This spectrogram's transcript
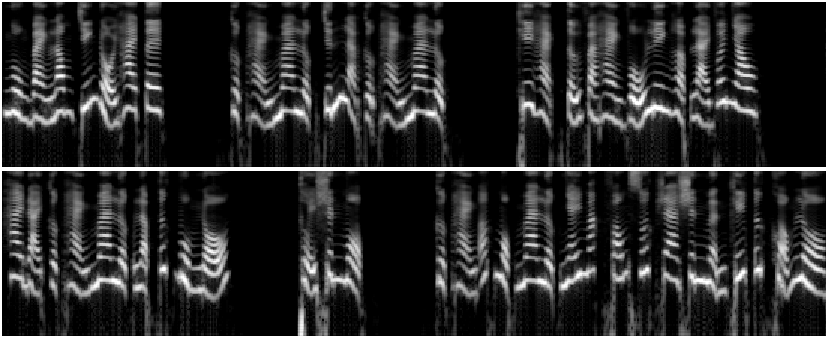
Nguồn bàn long chiến đội 2T Cực hạn ma lực chính là cực hạn ma lực Khi hạt tử và hàng vũ liên hợp lại với nhau, Hai đại cực hạn ma lực lập tức bùng nổ. Thủy sinh một. Cực hạn ấp một ma lực nháy mắt phóng xuất ra sinh mệnh khí tức khổng lồ.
